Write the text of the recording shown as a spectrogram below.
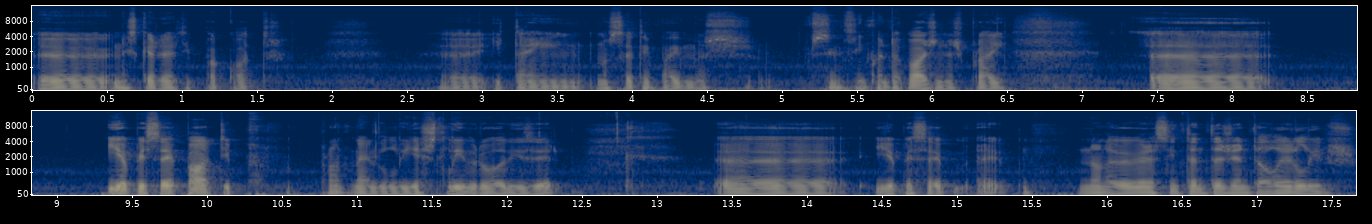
uh, nem sequer era tipo A4. Uh, e tem, não sei, tem para aí umas 150 páginas para aí. Uh, e eu pensei, pá, tipo, pronto, né, li este livro, vou dizer. Uh, e eu pensei, não deve haver assim tanta gente a ler livros.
